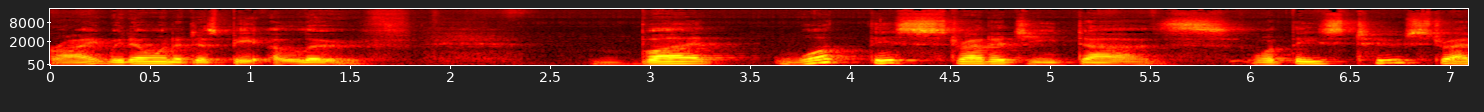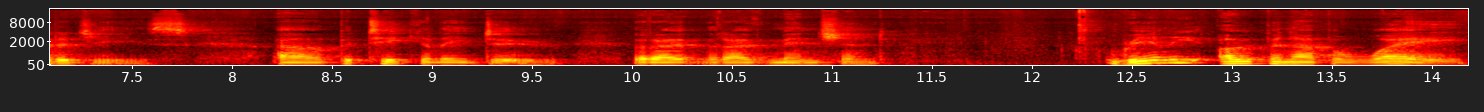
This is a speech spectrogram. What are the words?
right? We don't want to just be aloof, but what this strategy does, what these two strategies uh, particularly do that I that I've mentioned, really open up a way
